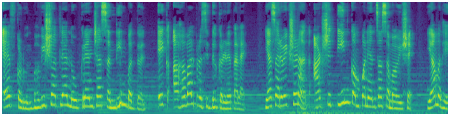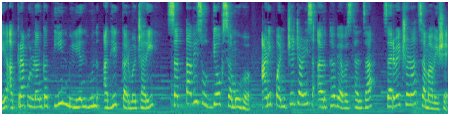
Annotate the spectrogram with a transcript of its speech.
एफकडून भविष्यातल्या नोकऱ्यांच्या संधींबद्दल एक अहवाल प्रसिद्ध करण्यात आलाय. या सर्वेक्षणात आठशे तीन कंपन्यांचा समावेश आहे. यामध्ये अकरा पूर्णांक तीन मिलियनहून अधिक कर्मचारी सत्तावीस उद्योग समूह आणि पंचेचाळीस अर्थव्यवस्थांचा सर्वेक्षणात समावेश आहे.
